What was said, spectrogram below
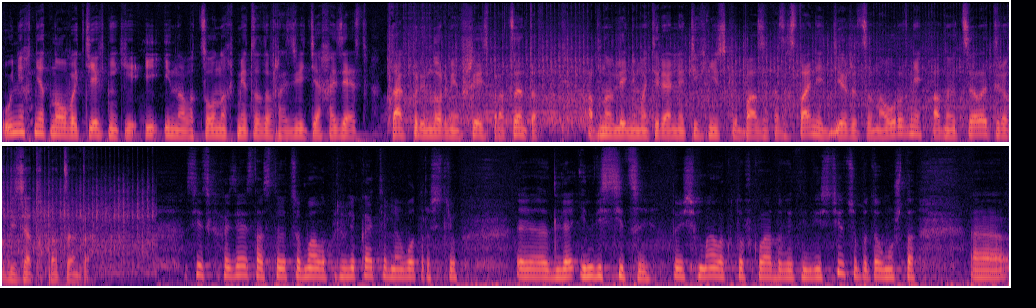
У них нет новой техники и инновационных методов развития хозяйств. Так при норме в 6% обновление материально-технической базы в Казахстане держится на уровне 1,3%. Сельское хозяйство остается малопривлекательной отраслью Э, для инвестиций. То есть мало кто вкладывает инвестицию, потому что э,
